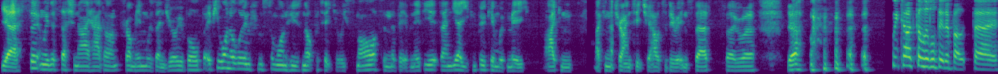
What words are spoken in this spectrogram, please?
yeah, certainly the session I had on from him was enjoyable. But if you want to learn from someone who's not particularly smart and a bit of an idiot, then yeah, you can book in with me. I can I can try and teach you how to do it instead. So uh, yeah. we talked a little bit about the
